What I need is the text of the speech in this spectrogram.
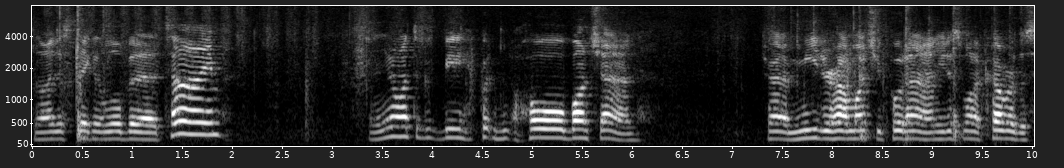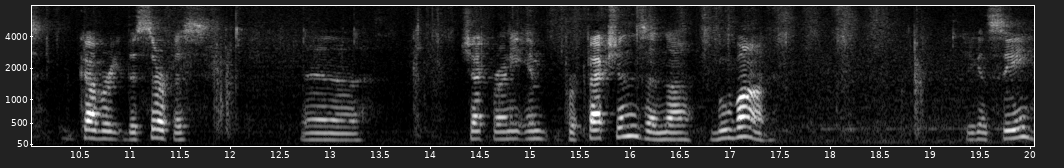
So I just take it a little bit at a time. And you don't have to be putting a whole bunch on. Try to meter how much you put on. You just want to cover this cover the surface and uh, check for any imperfections and uh, move on. You can see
